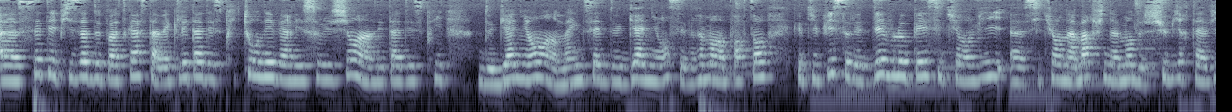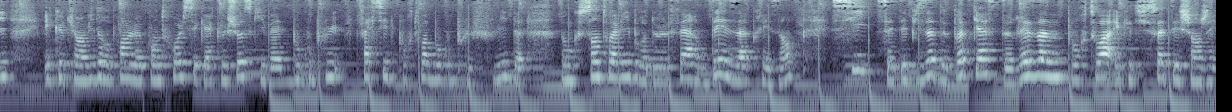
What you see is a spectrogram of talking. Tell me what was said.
euh, cet épisode de podcast avec l'état d'esprit tourné vers les solutions, un état d'esprit de gagnant, un mindset de gagnant. C'est vraiment important que tu puisses le développer si tu as envie, euh, si tu en as marre finalement de subir ta vie et que tu as envie de reprendre le contrôle. C'est quelque chose qui va être beaucoup plus facile pour toi, beaucoup plus fluide. Donc sens-toi libre de le faire dès à présent. Si cet épisode de podcast résonne pour toi et que tu souhaites échanger,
